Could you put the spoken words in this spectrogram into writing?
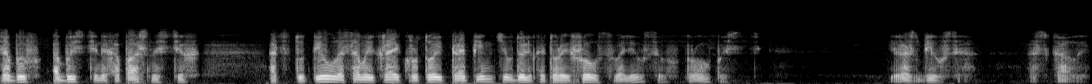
забыв об истинных опасностях, отступил на самый край крутой тропинки, вдоль которой шел, свалился в пропасть и разбился о скалы.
